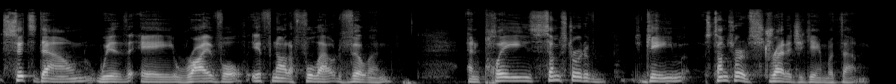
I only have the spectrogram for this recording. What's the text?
sits down with a rival, if not a full out villain, and plays some sort of game, some sort of strategy game with them,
